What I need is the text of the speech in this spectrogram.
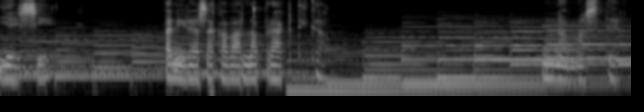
I així aniràs acabant la pràctica. Namaste.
